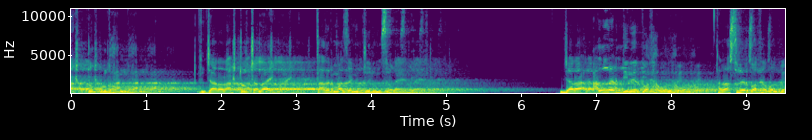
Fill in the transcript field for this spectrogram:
রাষ্ট্রপ্রধান, যারা রাষ্ট্র চালায়, তাদের মাঝে আমি জুলুম ছড়াই যারা আল্লাহর দিনের কথা বলবে, রাসুলের কথা বলবে,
